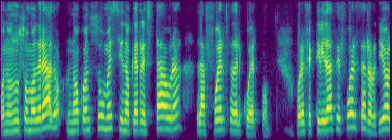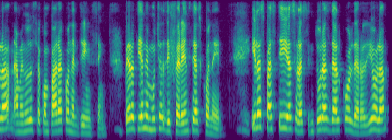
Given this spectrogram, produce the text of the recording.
Con un uso moderado no consume, sino que restaura la fuerza del cuerpo. Por efectividad de fuerza, la rhodiola a menudo se compara con el ginseng, pero tiene muchas diferencias con él. Y las pastillas o las cinturas de alcohol de rodiola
